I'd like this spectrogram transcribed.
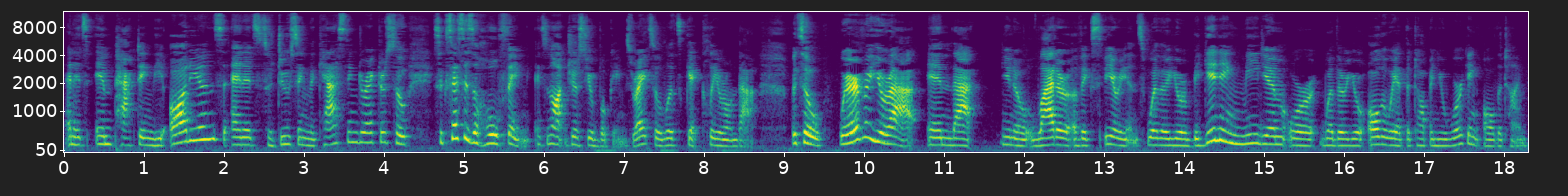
and it's impacting the audience and it's seducing the casting director. So success is a whole thing. It's not just your bookings right? So let's get clear on that. But so wherever you're at in that you know ladder of experience whether you're beginning medium or whether you're all the way at the top and you're working all the time.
